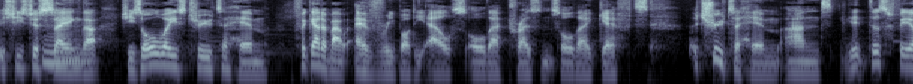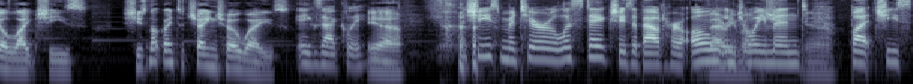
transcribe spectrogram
She's just mm. saying that she's always true to him. Forget about everybody else, all their presents, all their gifts. True to him, and it does feel like she's she's not going to change her ways. Exactly. Yeah. she's materialistic. She's about her own Very enjoyment, yeah. but she's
